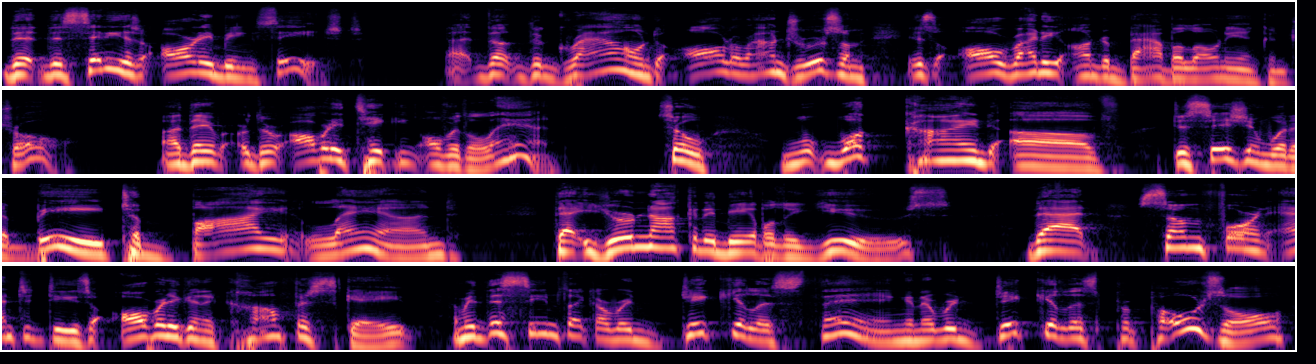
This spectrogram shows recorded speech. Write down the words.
The, the city is already being sieged. Uh, the, the ground all around Jerusalem is already under Babylonian control. Uh, they they're already taking over the land. So, w- what kind of decision would it be to buy land that you're not going to be able to use that some foreign entity is already going to confiscate. I mean, this seems like a ridiculous thing and a ridiculous proposal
